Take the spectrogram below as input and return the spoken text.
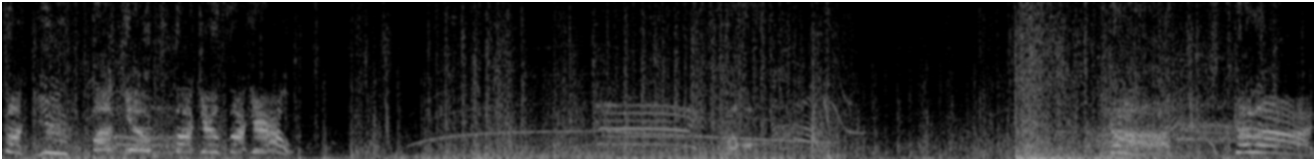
Fuck you! Fuck you! Fuck you! Fuck you! Come on! Come on!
